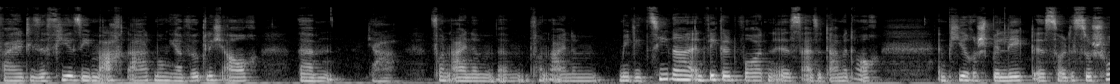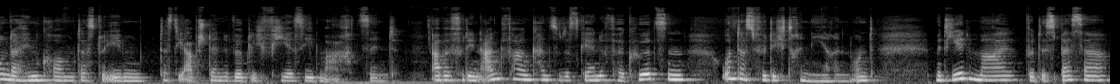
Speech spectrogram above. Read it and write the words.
weil diese vier, sieben, acht Atmung ja wirklich auch ähm, ja, von einem, ähm, von einem Mediziner entwickelt worden ist, also damit auch empirisch belegt ist, solltest du schon dahin kommen, dass du eben, dass die Abstände wirklich vier, sieben, acht sind. Aber für den Anfang kannst du das gerne verkürzen und das für dich trainieren. Und mit jedem Mal wird es besser,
